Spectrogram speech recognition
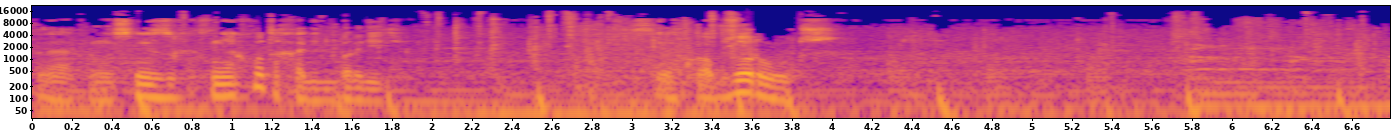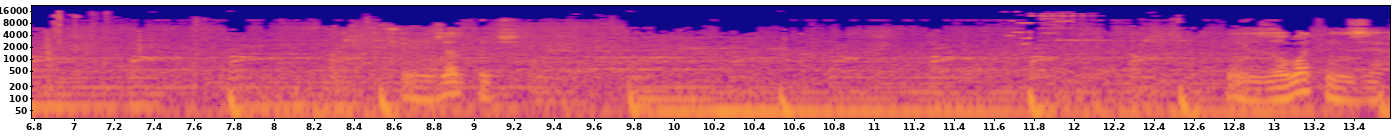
Так, ну снизу как-то неохота ходить бродить. Сверху обзор лучше. Что, нельзя открыть? И взломать нельзя.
